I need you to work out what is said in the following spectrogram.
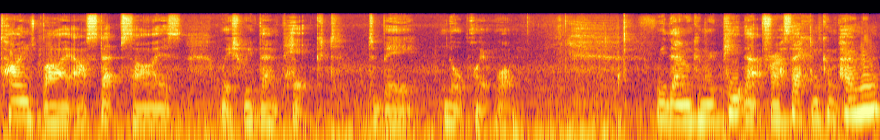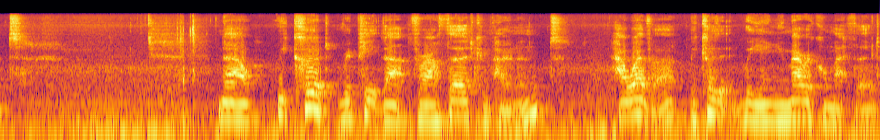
times by our step size which we've then picked to be 0.1. We then can repeat that for our second component. Now we could repeat that for our third component however because it would be a numerical method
